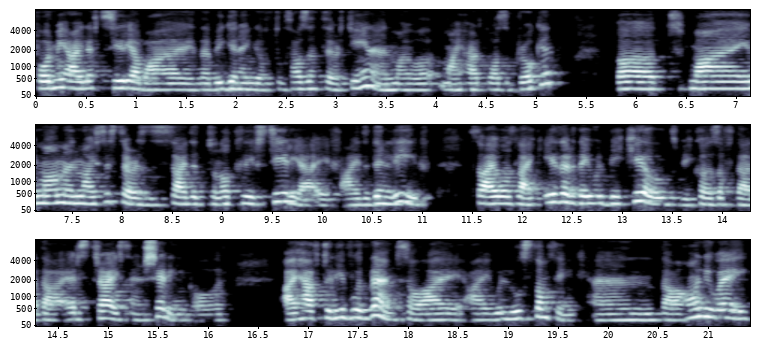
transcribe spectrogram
For me, I left Syria by the beginning of 2013 and my, my heart was broken. But my mom and my sisters decided to not leave Syria if I didn't leave. So I was like, either they will be killed because of the, the airstrikes and shelling, or I have to live with them. So I, I will lose something. And the only way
